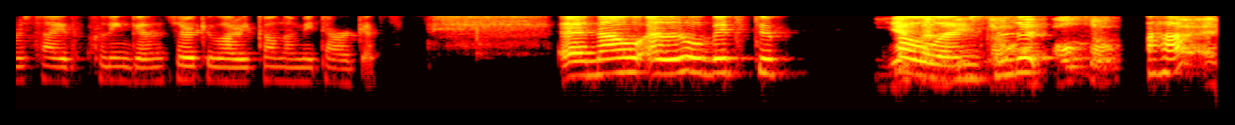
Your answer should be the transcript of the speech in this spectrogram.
recycling and circular economy targets. Uh, now a little bit to yes, Poland. So. Look- also, uh-huh. I,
